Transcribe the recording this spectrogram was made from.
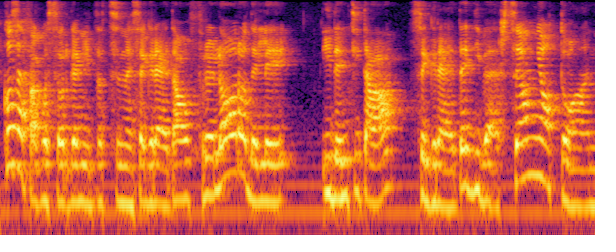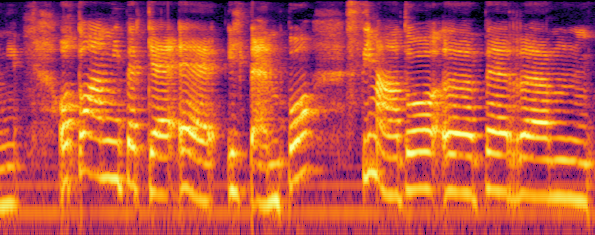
Cosa fa questa organizzazione segreta? Offre loro delle identità segrete diverse ogni 8 anni. 8 anni perché è il tempo stimato eh, per um,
